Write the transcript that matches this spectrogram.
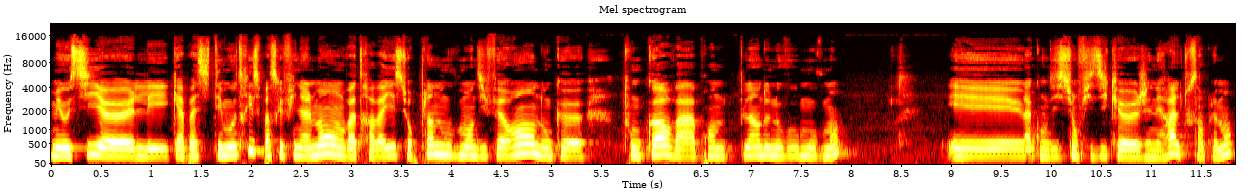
mais aussi les capacités motrices parce que finalement on va travailler sur plein de mouvements différents donc ton corps va apprendre plein de nouveaux mouvements. Et la condition physique euh, générale, tout simplement.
